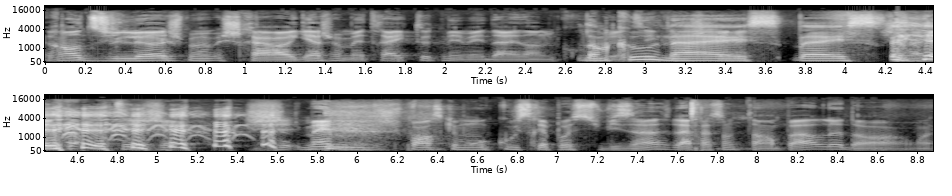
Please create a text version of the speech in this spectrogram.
rendu là, je, me- je serais arrogant. Je me mettrais avec toutes mes médailles dans le cou. Dans le que nice, nice. je- j'aurais je- je- même, je pense que mon coup serait pas suffisant. La façon que tu en parles, là, dans- ouais.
